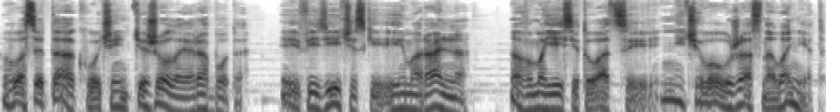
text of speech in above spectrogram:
У вас и так очень тяжелая работа. И физически, и морально. А в моей ситуации ничего ужасного нет.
